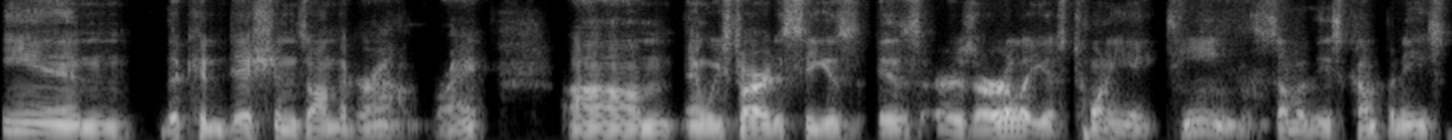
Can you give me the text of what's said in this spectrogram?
in the conditions on the ground, right? Um, and we started to see as, as, as early as 2018 with some of these companies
